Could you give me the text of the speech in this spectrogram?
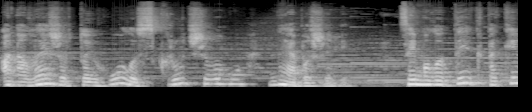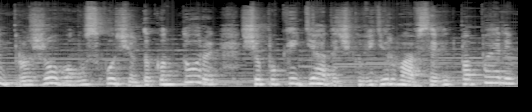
а належав той голос скручевому небожеві. Цей молодик таким прожогом ускочив до контори, що поки дядечко відірвався від паперів,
